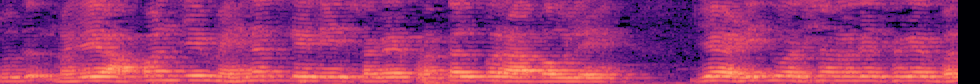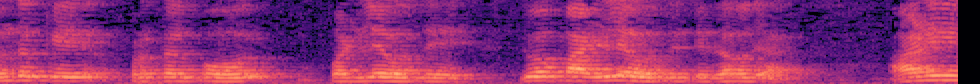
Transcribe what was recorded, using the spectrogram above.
म्हणजे आपण जी मेहनत केली सगळे प्रकल्प राबवले जे अडीच वर्षामध्ये सगळे बंद के प्रकल्प हो- पडले होते किंवा पाडले होते ते जाऊ द्या. आणि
